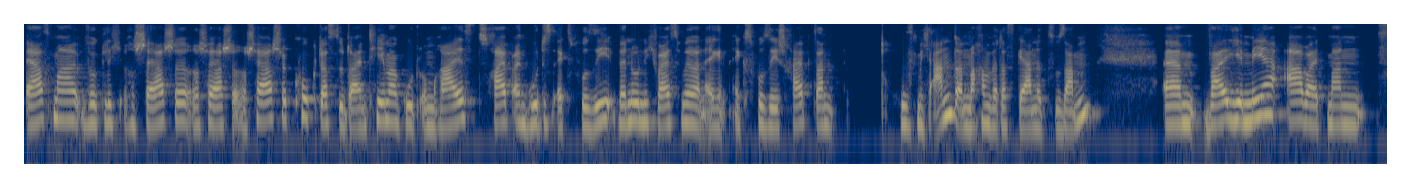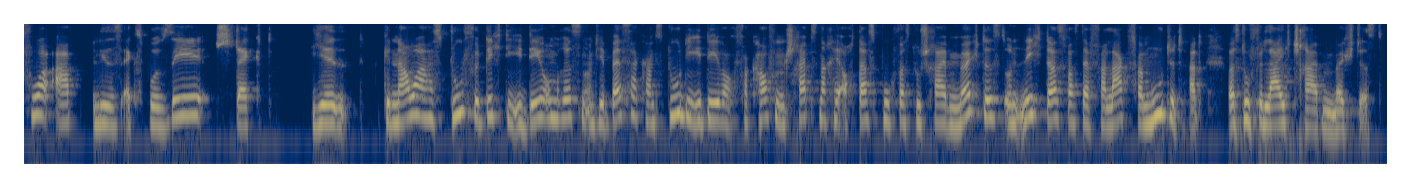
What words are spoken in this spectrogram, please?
erstmal wirklich Recherche, Recherche, Recherche. Guck, dass du dein Thema gut umreißt. Schreib ein gutes Exposé. Wenn du nicht weißt, wie man ein Exposé schreibt, dann ruf mich an, dann machen wir das gerne zusammen. Ähm, weil je mehr Arbeit man vorab in dieses Exposé steckt, je genauer hast du für dich die Idee umrissen und je besser kannst du die Idee auch verkaufen und schreibst nachher auch das Buch, was du schreiben möchtest und nicht das, was der Verlag vermutet hat, was du vielleicht schreiben möchtest.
